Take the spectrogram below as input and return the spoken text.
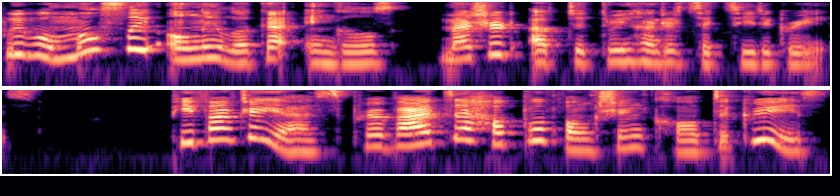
we will mostly only look at angles measured up to 360 degrees. P5JS provides a helpful function called degrees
